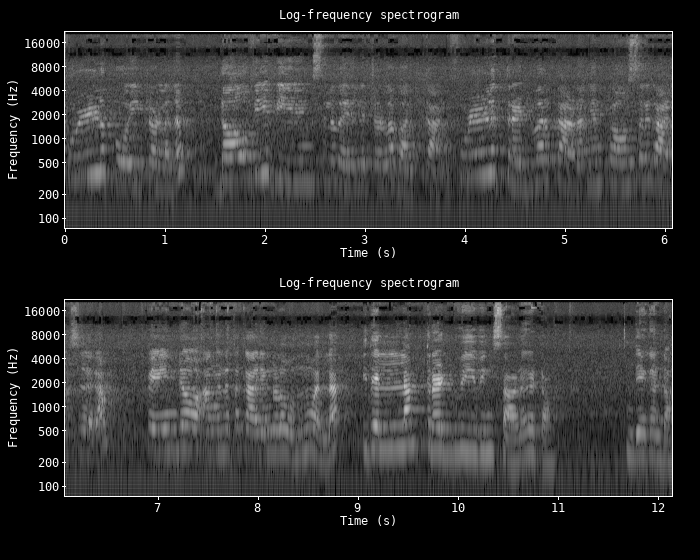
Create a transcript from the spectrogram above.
ഫുള്ള് പോയിട്ടുള്ളതും ഡോവി വീവിങ്സിൽ വരുന്നിട്ടുള്ള വർക്കാണ് ഫുള്ള് ത്രെഡ് വർക്കാണ് ഞാൻ ക്ലോസർ കാണിച്ചു തരാം. പെയിന്റോ അങ്ങനത്തെ കാര്യങ്ങളോ ഒന്നുമല്ല. ഇതെല്ലാം ത്രെഡ് വീവിങ്സ് ആണ് കേട്ടോ. ഇതേ കണ്ടോ?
